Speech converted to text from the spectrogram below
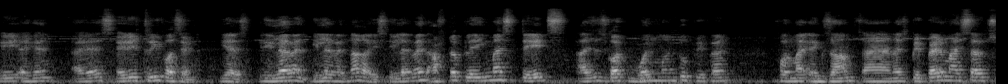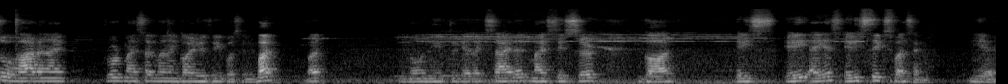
80 again i guess 83 percent. Yes 11 11 na guys? 11 after playing my states i just got one month to prepare for my exams and i prepared myself so hard and i proved myself and i got 83 percent. But but no need to get excited. My sister got 80, 80 I guess 86 percent. Yeah,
